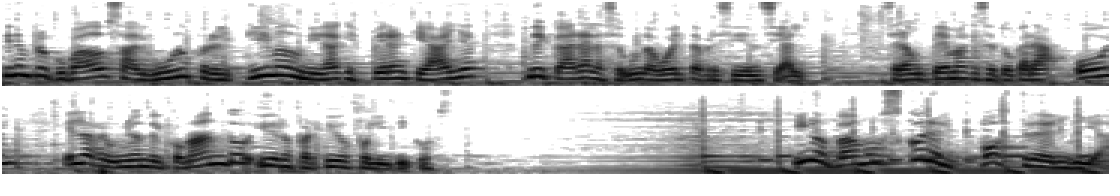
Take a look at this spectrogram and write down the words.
tienen preocupados a algunos por el clima de unidad que esperan que haya de cara a la segunda vuelta presidencial. Será un tema que se tocará hoy en la reunión del comando y de los partidos políticos. Y nos vamos con el postre del día.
